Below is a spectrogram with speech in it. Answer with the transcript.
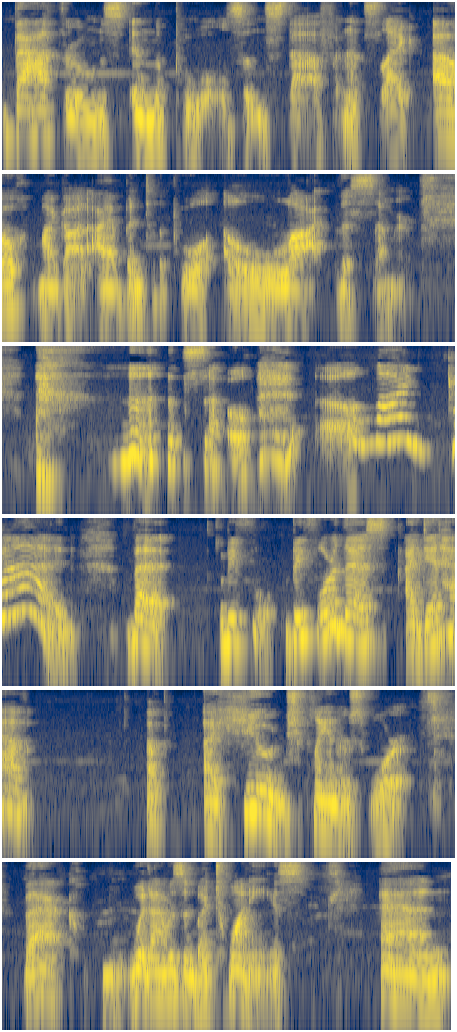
bathrooms in the pools and stuff. And it's like, oh my God, I have been to the pool a lot this summer. so, oh my God. But before, before this, I did have a, a huge plantar's wart back when I was in my 20s. And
